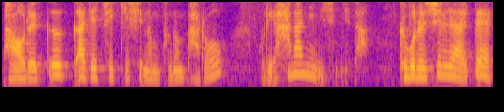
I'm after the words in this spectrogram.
바울을 끝까지 지키시는 분은 바로 우리 하나님이십니다. 그분을 신뢰할 때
